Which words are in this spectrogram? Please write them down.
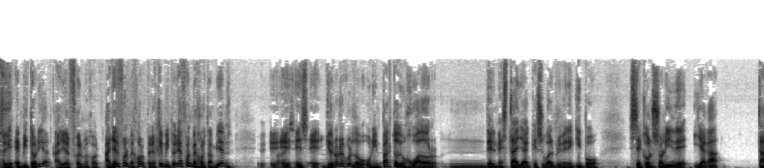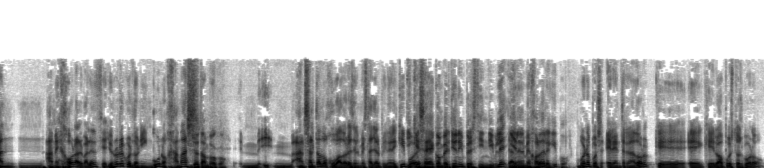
Sí. En Vitoria, Ayer fue el mejor. Ayer fue el mejor, pero es que en Vitoria fue el mejor también. Eh, eh, es- eh, yo no recuerdo un impacto de un jugador mm, del Mestalla que suba al primer equipo, se consolide y haga tan mm, a mejor al Valencia. Yo no recuerdo ninguno, jamás. Yo tampoco. Mm, y, mm, han saltado jugadores del Mestalla al primer Y equipo. que eh. se haya convertido en imprescindible y en el mejor del equipo. Bueno, pues el entrenador que, eh, que lo ha puesto es Boro,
